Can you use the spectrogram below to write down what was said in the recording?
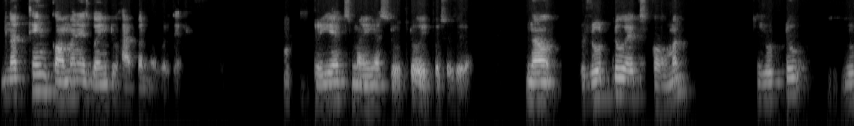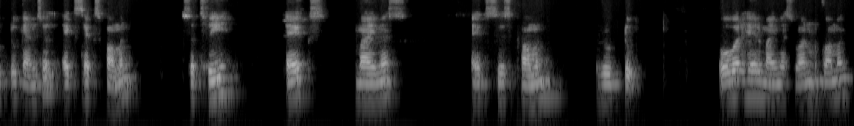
Nothing common is going to happen over there. 3x minus root 2 equals to 0. Now, root 2x common, root 2 root 2 cancel, x, x common. So 3x minus x is common, root 2. Over here, minus 1 common,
